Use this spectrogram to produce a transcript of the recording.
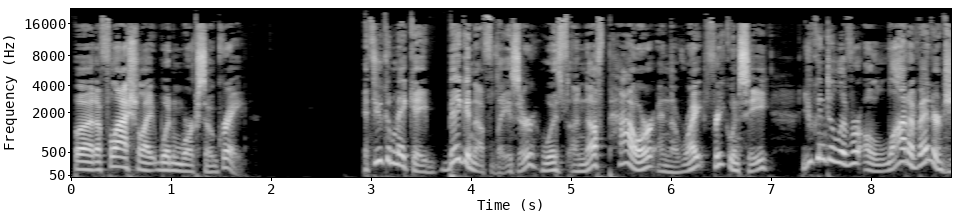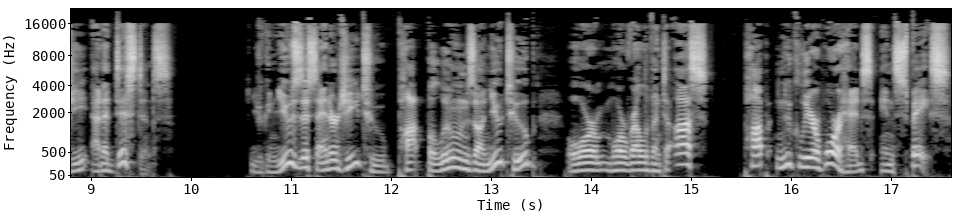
but a flashlight wouldn't work so great. If you can make a big enough laser with enough power and the right frequency, you can deliver a lot of energy at a distance. You can use this energy to pop balloons on YouTube, or more relevant to us, pop nuclear warheads in space.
